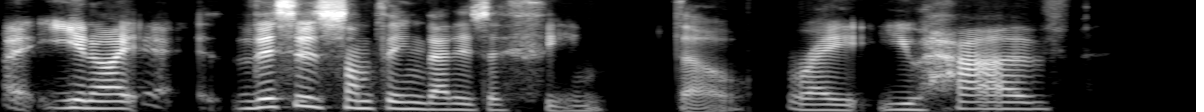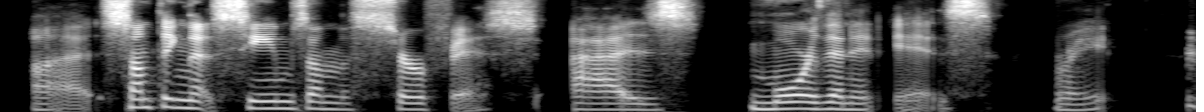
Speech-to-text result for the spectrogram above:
I, you know, I this is something that is a theme, though, right? You have uh, something that seems on the surface as more than it is, right?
